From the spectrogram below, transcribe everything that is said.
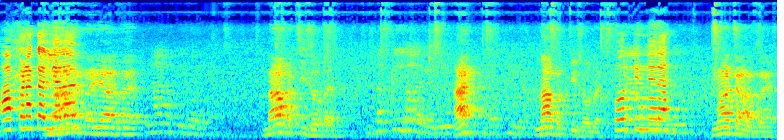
ਆਪਣਾ ਕੱਲਿਆ ਦਾ 3000 ਦਾ ਹੈ। ਨਾ 2500 ਦਾ ਹੈ ਹੈਂ? ਨਾ 3200 ਦਾ ਹੈ। ਹੋਰ ਕਿੰਨੇ ਦਾ ਨਾ 4 ਦਾ ਹੈ।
